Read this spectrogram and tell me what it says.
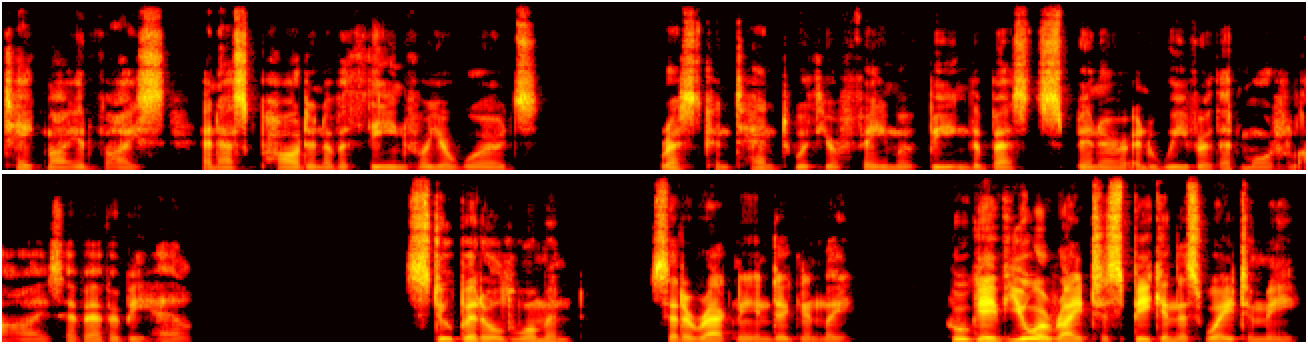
Take my advice, and ask pardon of Athene for your words. Rest content with your fame of being the best spinner and weaver that mortal eyes have ever beheld. Stupid old woman, said Arachne indignantly. Who gave you a right to speak in this way to me?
